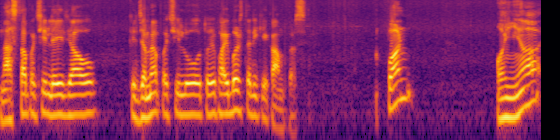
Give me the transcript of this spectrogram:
નાસ્તા પછી લઈ જાઓ કે જમ્યા પછી લો તો એ ફાઇબર્સ તરીકે કામ કરશે. પણ અહીંયા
